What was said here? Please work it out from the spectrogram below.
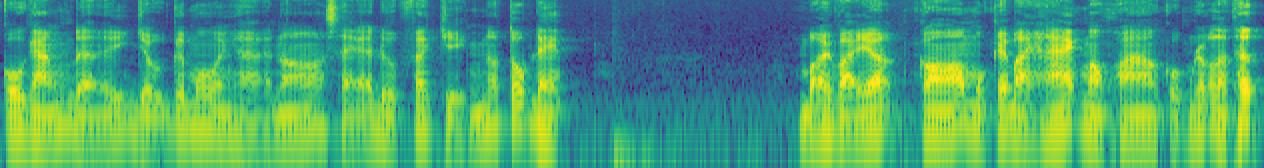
cố gắng để giữ cái mối quan hệ nó sẽ được phát triển nó tốt đẹp. Bởi vậy á có một cái bài hát mà khoa cũng rất là thích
